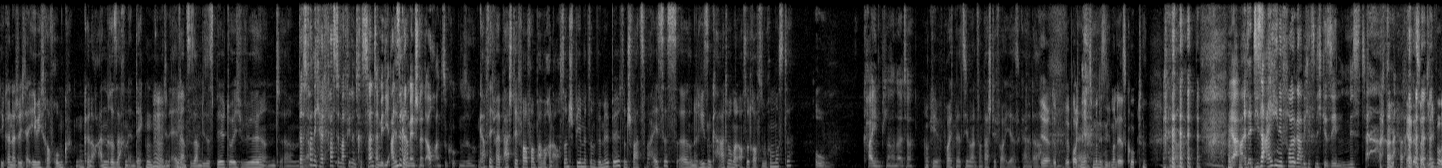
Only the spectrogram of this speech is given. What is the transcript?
Die können natürlich da ewig drauf rumgucken, können auch andere Sachen entdecken, können mit den Eltern zusammen dieses Bild durchwühlen und ähm, Das ja. fand ich halt fast immer viel interessanter, mir die anderen gab- Menschen halt auch anzugucken. So. Gab es nicht bei Pasch TV vor ein paar Wochen auch so ein Spiel mit so einem Wimmelbild, so ein schwarz-weißes, äh, so eine Riesenkarte, wo man auch so drauf suchen musste? Oh, kein Plan, Alter. Okay, wir bräuchten jetzt jemanden von Pasch TV hier, ist keiner da. Ja, wir bräuchten Ja. jetzt zumindest jemanden, der es guckt. Ja. Ja, Alter, diese eine Folge habe ich jetzt nicht gesehen. Mist. Ja, das war die, wo,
